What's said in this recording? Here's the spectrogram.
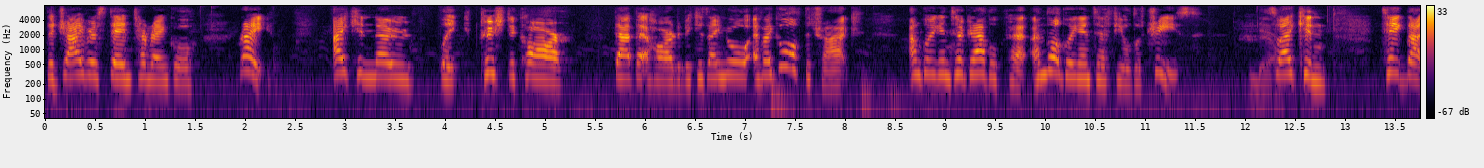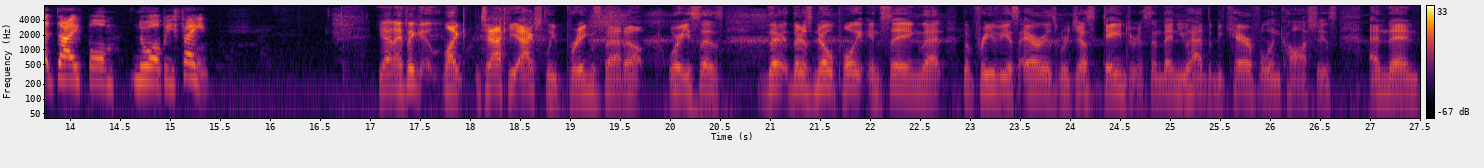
the drivers then turn around and go, right, I can now like push the car that bit harder because I know if I go off the track, I'm going into a gravel pit. I'm not going into a field of trees. Yeah. So I can take that dive bomb, no, I'll be fine. Yeah, and I think like Jackie actually brings that up, where he says there, there's no point in saying that the previous eras were just dangerous, and then you had to be careful and cautious, and then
